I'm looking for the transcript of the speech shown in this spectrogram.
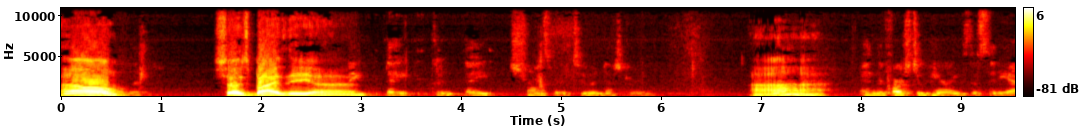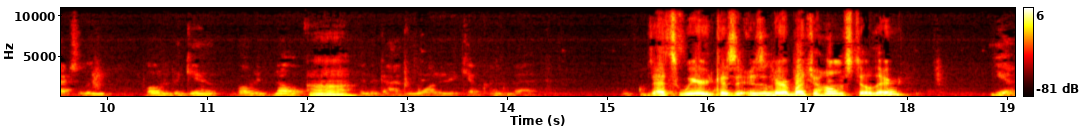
Oh, so it's by the. Uh, They they couldn't, they transferred it to industrial. ah. In the first two hearings, the city actually voted again, voted no, Uh huh. and the guy who wanted it kept coming back. That's weird because isn't there a bunch of homes still there? Yeah,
